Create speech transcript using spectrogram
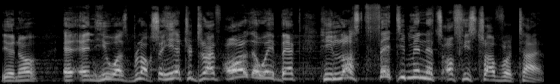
you know, and, and he was blocked. So he had to drive all the way back. He lost 30 minutes of his travel time.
